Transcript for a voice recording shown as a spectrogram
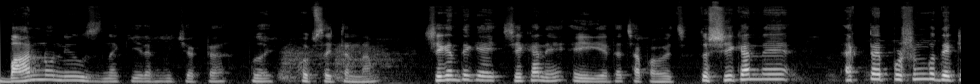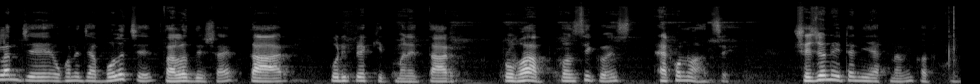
বাহান্ন নিউজ নাকি এরকম কিছু একটা ওয়েবসাইটটার নাম। সেখান থেকে, সেখানে এই এটা ছাপা হয়েছে। তো সেখানে একটা প্রসঙ্গ দেখলাম যে ওখানে যা বলেছে তালুদ্দিন সাহেব, তার পরিপ্রেক্ষিত মানে তার প্রভাব কনসিকোয়েন্স এখনও আছে। সেজন্য এটা নিয়ে এখন আমি কথা বলব।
